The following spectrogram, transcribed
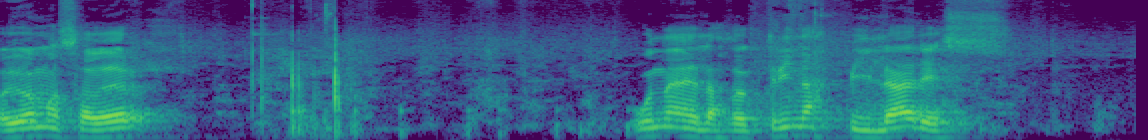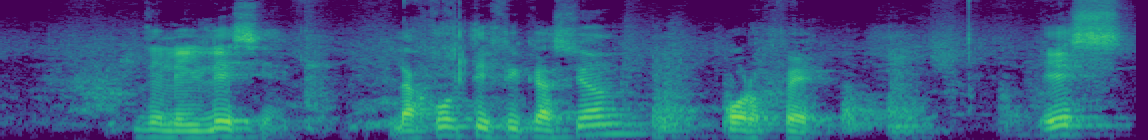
Hoy a ver una de las doctrinas pilares de la iglesia, la justificación por fe. Es,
